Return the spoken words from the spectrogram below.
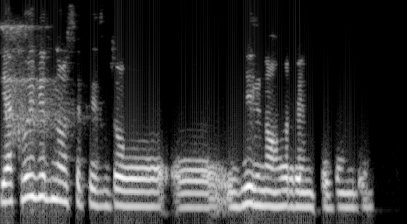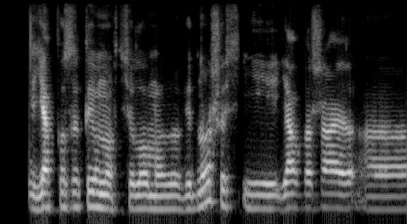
як ви відноситесь до вільного ринку землі? Я позитивно в цілому відношусь, і я вважаю, е,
